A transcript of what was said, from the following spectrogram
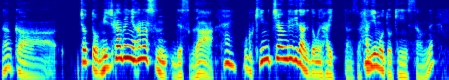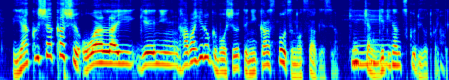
なんかちょっと短めに話すんですがはい。僕金ちゃん劇団ってとこに入ったんですよ、はい。萩本欽一さんね。役者歌手お笑い芸人幅広く募集って日刊スポーツに載ってたわけですよ。金ちゃん劇団作るよとか言って。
